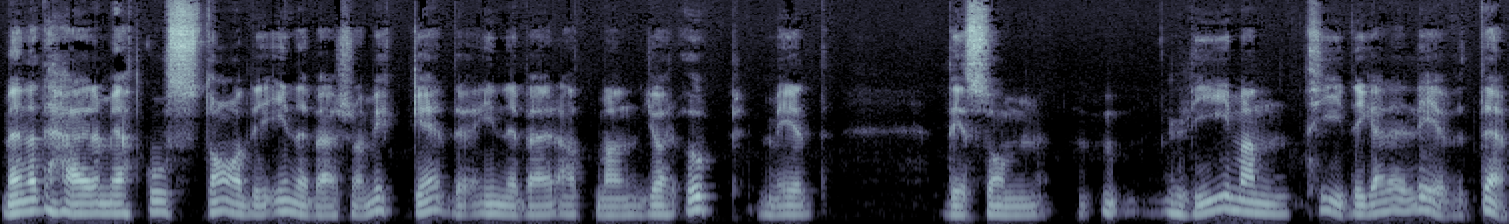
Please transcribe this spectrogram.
Men det här med att gå stad, det innebär så mycket. Det innebär att man gör upp med det som mm, liv man tidigare levde.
